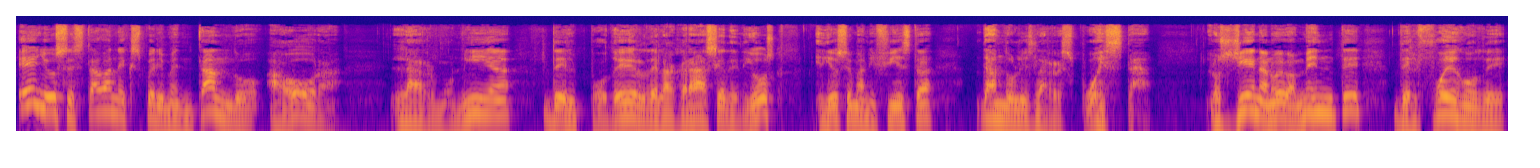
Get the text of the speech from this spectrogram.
ellos estaban experimentando ahora la armonía del poder de la gracia de Dios y Dios se manifiesta dándoles la respuesta. Los llena nuevamente del fuego de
